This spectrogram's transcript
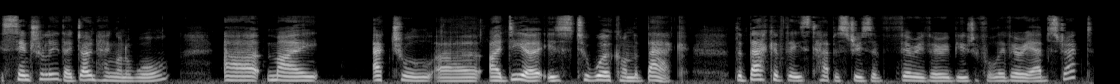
centrally; they don't hang on a wall. Uh, my actual uh, idea is to work on the back. The back of these tapestries are very, very beautiful. They're very abstract,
